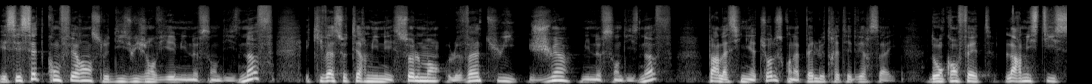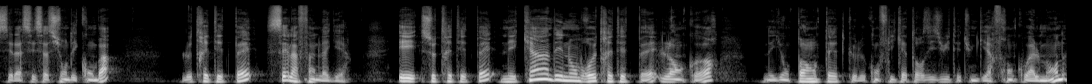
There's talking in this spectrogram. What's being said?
Et c'est cette conférence le 18 janvier 1919 et qui va se terminer seulement le 28 juin 1919 par la signature de ce qu'on appelle le traité de Versailles. Donc en fait, l'armistice, c'est la cessation des combats, le traité de paix, c'est la fin de la guerre. Et ce traité de paix n'est qu'un des nombreux traités de paix, là encore, N'ayons pas en tête que le conflit 14-18 est une guerre franco-allemande,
